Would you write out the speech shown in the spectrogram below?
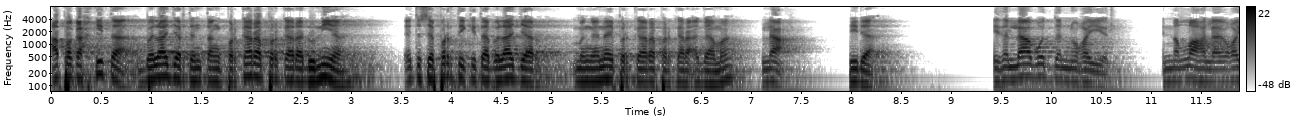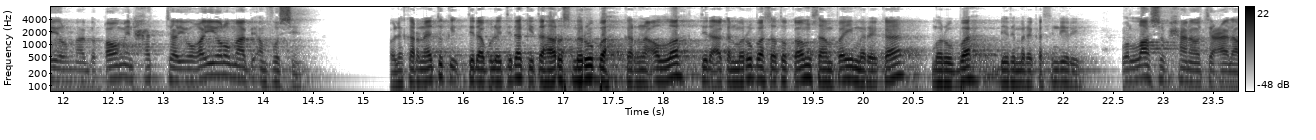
Apakah kita belajar tentang perkara-perkara dunia itu seperti kita belajar mengenai perkara-perkara agama? La. Tidak. Idzan la budda an nughayyir. Inna Allah la yughayyiru ma biqaumin hatta yughayyiru ma bi anfusihim. Oleh karena itu tidak boleh tidak kita harus merubah karena Allah tidak akan merubah satu kaum sampai mereka merubah diri mereka sendiri. Wallah subhanahu wa ta'ala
